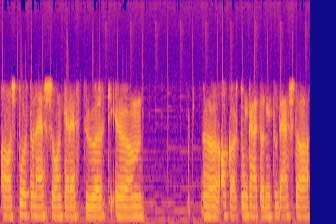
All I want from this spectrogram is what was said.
a sportoláson keresztül akartunk átadni tudást a,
